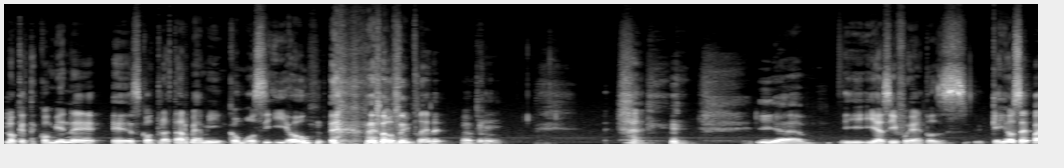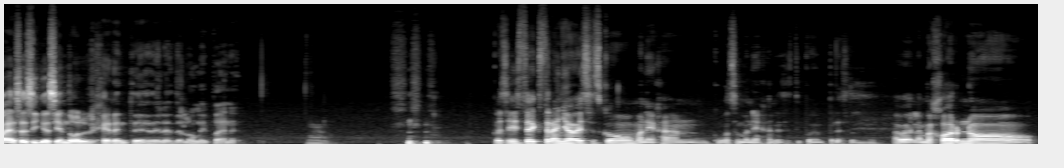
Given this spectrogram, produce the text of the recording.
lo que te conviene es contratarme a mí como CEO de Lonely Planet. Uh, y, así fue. Entonces, que yo sepa, ese sigue siendo el gerente de, de Lonely Planet. Ah. Pues sí, está extraño a veces cómo manejan, cómo se manejan ese tipo de empresas. A ver, a lo mejor no,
